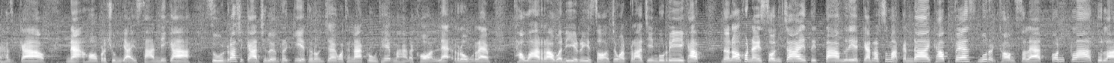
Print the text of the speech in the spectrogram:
2559 ณห้องประชุมใหญ่ศาลฎีกา ศูนย์ราชการเฉลิมพระเกียรติถนนแจ้งวัฒนะกรุงเทพมหานคร และโรงแรมทวาราวดีรีสอร์ทจังหวัดปราจีนบุรีครับน้องๆคนไหนสนใจติดตามรายละเอียดการรับสมัครกันได้ครับ facebook.com ต้นกล้าตุลา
